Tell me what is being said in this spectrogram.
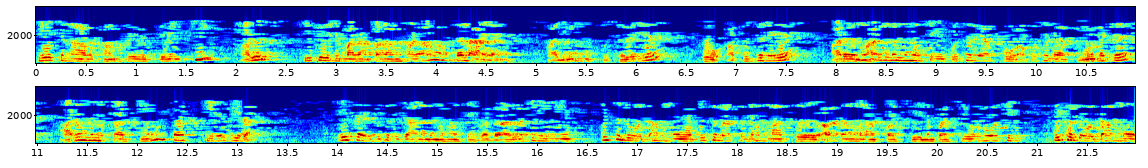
චේතනාව සම්ප්‍රයුක්ත වෙච්චි අලුත් සිතුවිලි මරණ පරම්පරාව දලා යන. කලින් කුසලය හෝ අකුසලය අර මරණ මොහොතේ කුසලයක් හෝ අකුසලයක් වීමට අරමුණු සත්‍යයෙන් සත්‍ය විලා. ඒකයි බුදුරජාණන් වහන්සේ වදාළා තියෙන්නේ කුසලෝ ධම්මෝ අකුසලස්ස ධම්මස්ස ආරම්මණක් පස්සේන පච්චයෝ හෝති. කුසලෝ ධම්මෝ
